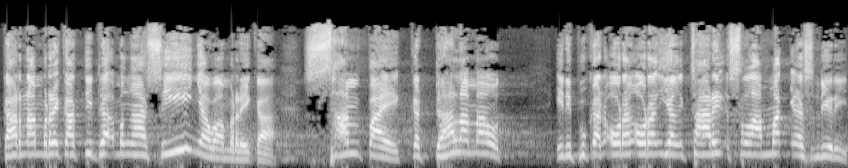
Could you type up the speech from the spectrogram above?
Karena mereka tidak mengasihi nyawa mereka sampai ke dalam maut. Ini bukan orang-orang yang cari selamatnya sendiri,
